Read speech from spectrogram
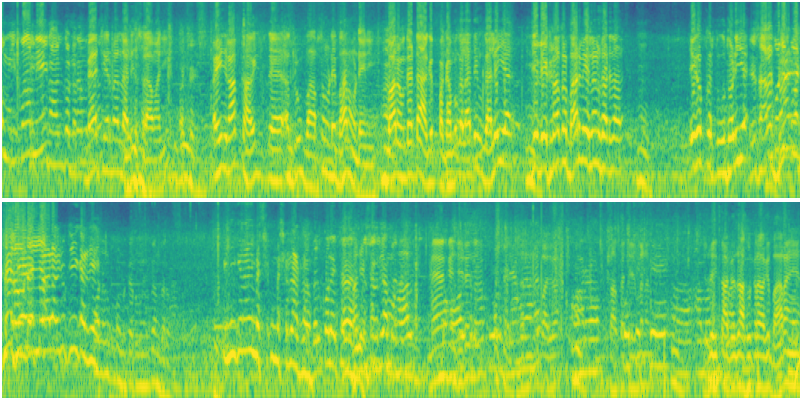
ਉਮੀਦਵਾਰ ਨੇ। ਮੈਂ ਚੇਅਰਮੈਨ ਲਾਡੀ ਸਲਾਮਾ ਜੀ। ਅਸੀਂ ਜਨਾਬ ਕਾਗਜ਼ ਅੰਦਰੋਂ ਵਾਪਸ ਆਉਂਦੇ ਬਾਹਰ ਆਉਂਦੇ ਜੀ ਬਾਹਰ ਆਉਂਦੇ ਢਾਹ ਕੇ ਪੱਗਾਂ ਪੁੱਗਾਂ ਲਾ ਤੇ ਕੋਈ ਗੱਲ ਹੀ ਆ। ਜੇ ਵੇਖਣਾ ਤਾਂ ਬਾਹਰ ਵੇਖ ਲੈਣ ਸਾਡੇ ਨਾਲ। ਇਹ ਕੋਈ ਕਰਤੂਤ ਥੋੜੀ ਆ। ਇਹ ਸਾਰਾ ਕੁਝ ਪੁੱਛ ਡਈ ਆ। ਕੀ ਕਰਦੇ ਫੋਨ ਕਰੂੰਗਾ ਅੰਦਰ। ਕਿੰਨੀ ਕਿੰਨਾ ਹੀ ਮਸ਼ਰ ਲੱਗਦਾ ਬਿਲਕੁਲ ਇੱਥੇ ਦੇਖ ਸਕਦੇ ਹੋ ਮਾਹੌਲ ਮੈਂ ਕਹਿੰਦੇ ਜੀ ਬਾਜਵਾ ਔਰ ਸਾਬਕਾ ਕੁਝ ਚੇਅਰਮੈਨ ਇੱਥੇ, ਅ, ਅਮਨ ਅਸੀਂ ਕਾਗਜ਼ ਦਾਖਲ ਕਰਾ ਕੇ ਬਾਹਰ ਆਏ ਆ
